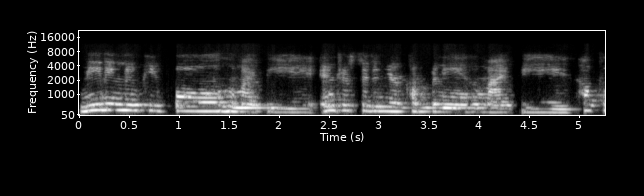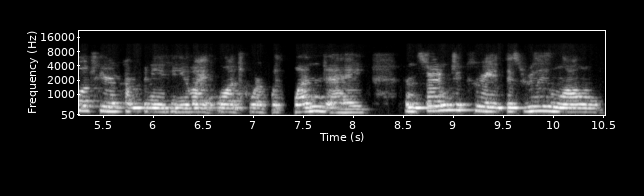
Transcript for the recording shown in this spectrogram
meeting new people who might be interested in your company, who might be helpful to your company, who you might want to work with one day, and starting to create this really long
